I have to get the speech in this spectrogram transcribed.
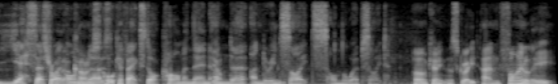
Yes, that's right. On uh, hawkfx.com and then yep. under under Insights on the website. Okay, that's great. And finally,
